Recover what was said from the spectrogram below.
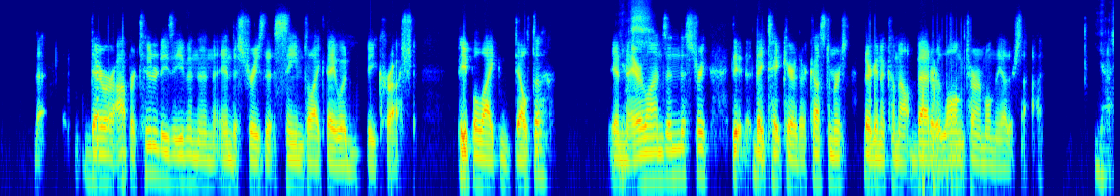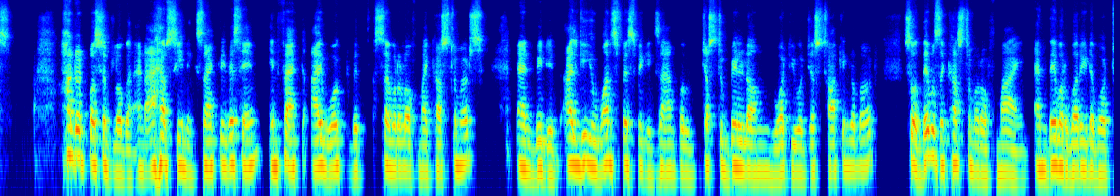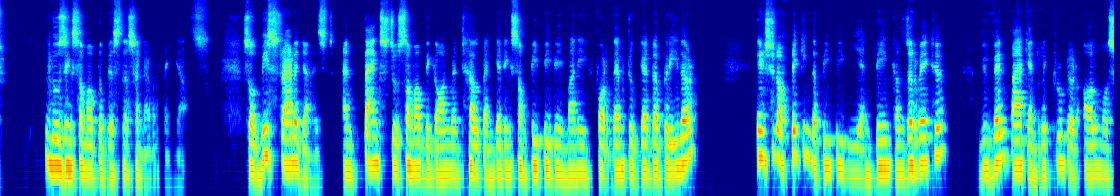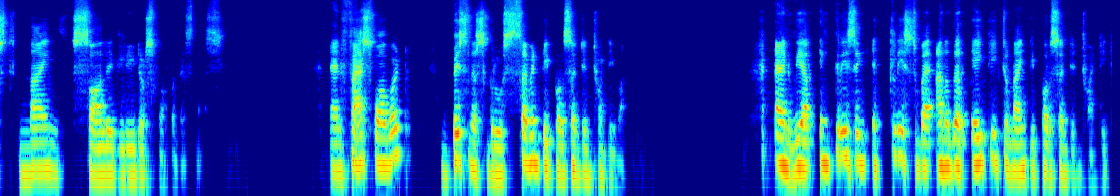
there are opportunities even in the industries that seemed like they would be crushed people like delta in yes. the airlines industry, they, they, take care of their customers. They're going to come out better long term on the other side. Yes, 100% Logan. And I have seen exactly the same. In fact, I worked with several of my customers and we did. I'll give you one specific example just to build on what you were just talking about. So there was a customer of mine and they were worried about losing some of the business and everything else. So we strategized, and thanks to some of the government help and getting some PPP money for them to get a breather, instead of taking the PPP and being conservative, we went back and recruited almost nine solid leaders for the business. And fast forward, business grew 70% in 21. And we are increasing at least by another 80 to 90% in 22.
